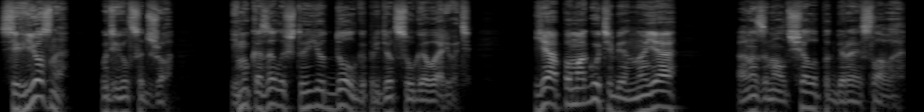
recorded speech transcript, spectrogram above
«Серьезно?» — удивился Джо. Ему казалось, что ее долго придется уговаривать. «Я помогу тебе, но я...» Она замолчала, подбирая слова.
